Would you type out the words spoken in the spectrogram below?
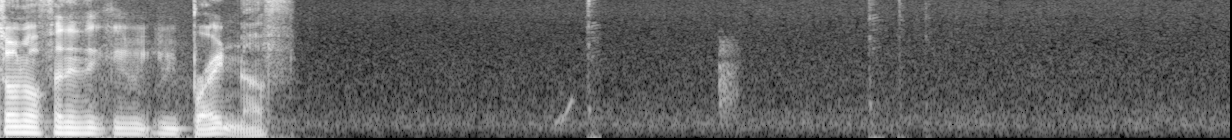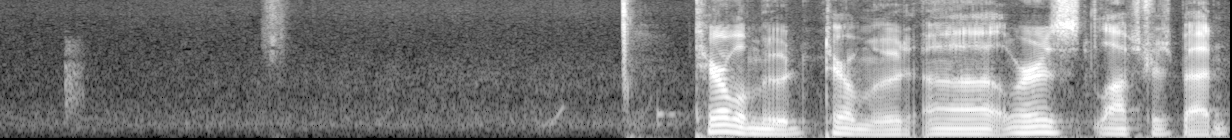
don't know if anything can be bright enough. Terrible mood. Terrible mood. Uh, where's Lobster's bed?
